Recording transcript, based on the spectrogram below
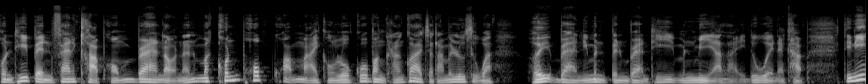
คนที่เป็นแฟนคลับของแบรนด์เหล่านั้น มาค้นพบความหมายของโลโก้บางครั้งก็อาจจะทำให้รู้สึกว่า เฮ้ยแบรนด์นี้มันเป็นแบรนด์ที่มันมีอะไรด้วยนะครับ ทีนี้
